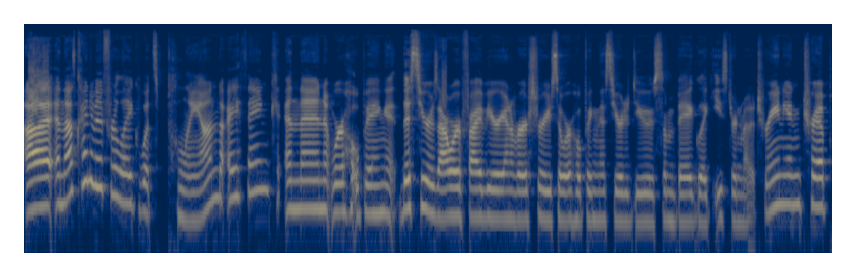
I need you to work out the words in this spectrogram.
Uh, and that's kind of it for like what's planned, I think. And then we're hoping this year is our five year anniversary. So we're hoping this year to do some big like Eastern Mediterranean trip,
